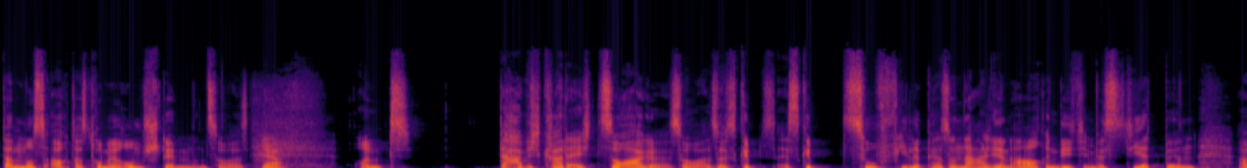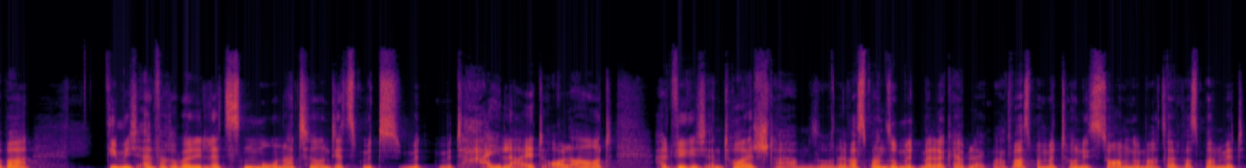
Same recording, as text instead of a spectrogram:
dann muss auch das drumherum stimmen und sowas. Ja. Und da habe ich gerade echt Sorge. So, also es gibt es gibt zu viele Personalien auch, in die ich investiert bin, aber die mich einfach über die letzten Monate und jetzt mit mit mit Highlight All Out halt wirklich enttäuscht haben. So, ne, was man so mit Malachi Black macht, was man mit Tony Storm gemacht hat, was man mit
